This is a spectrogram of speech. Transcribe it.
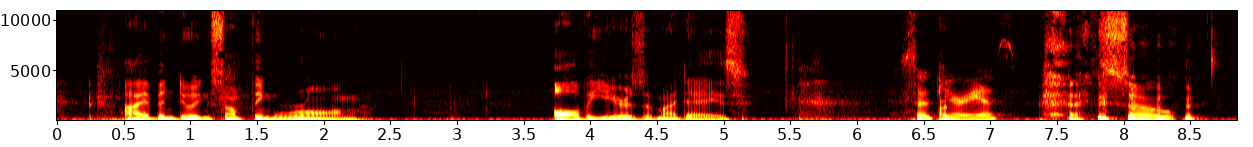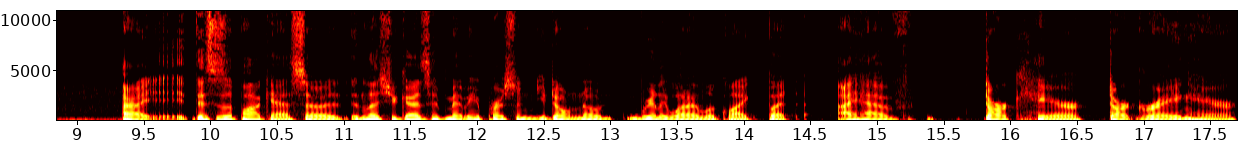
I've been doing something wrong all the years of my days. So curious. So, all right, this is a podcast. So, unless you guys have met me in person, you don't know really what I look like. But I have dark hair, dark graying hair,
